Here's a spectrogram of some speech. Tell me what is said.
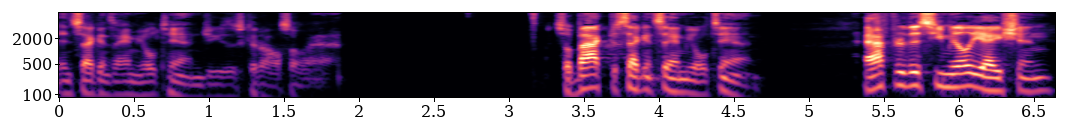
in 2 Samuel 10, Jesus could also add. So back to 2 Samuel 10. After this humiliation,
